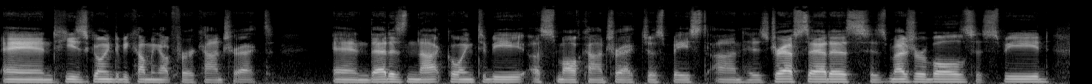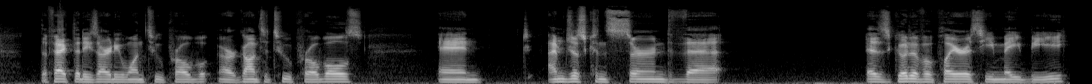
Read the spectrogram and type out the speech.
and he's going to be coming up for a contract, and that is not going to be a small contract just based on his draft status, his measurables, his speed, the fact that he's already won two pro or gone to two Pro Bowls, and I'm just concerned that as good of a player as he may be,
